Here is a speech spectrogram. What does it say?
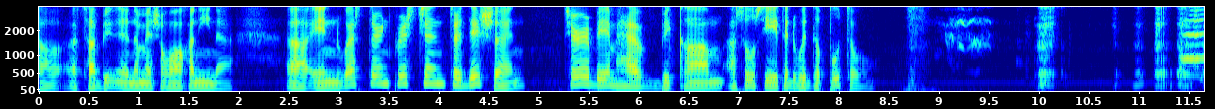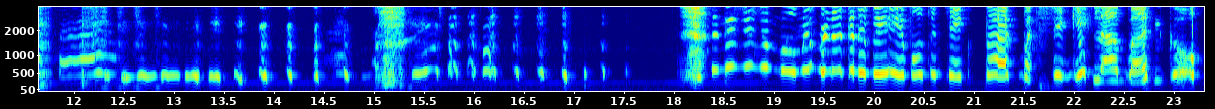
Uh, at sabi, eh, na-mention ko kanina, uh, in Western Christian tradition, cherubim have become associated with the puto. This is a moment we're not gonna be able to take back, but sige, laban ko.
